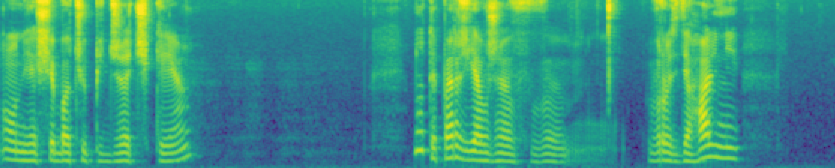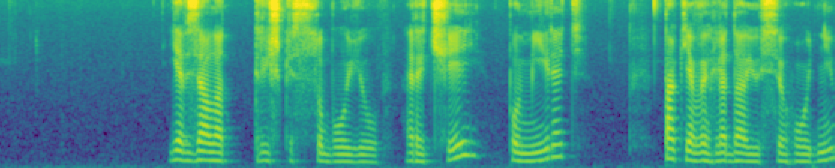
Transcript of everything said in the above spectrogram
Он я ще бачу піджачки. Ну, тепер я вже в, в роздягальні. Я взяла трішки з собою речей, помірять. Так я виглядаю сьогодні.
